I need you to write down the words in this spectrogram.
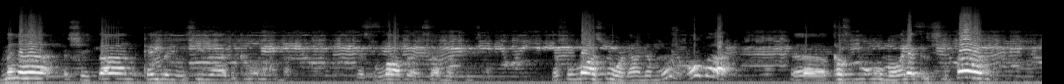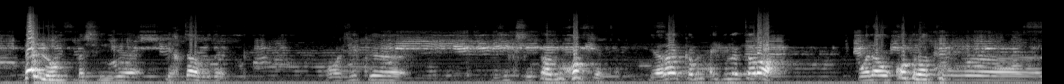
منها الشيطان كيف ينسينا ذكر الرحمن نسأل الله بإحسان الفوسة نسأل الله شنو يعني مش هما آه، قصدوا هما ولكن الشيطان دلهم باش يختاروا ذلك. هو يجيك يجيك الشيطان خفية. يراك من حيث لا تراه. ولو قدرة آه،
